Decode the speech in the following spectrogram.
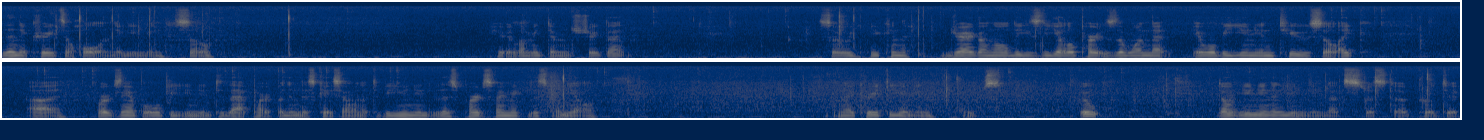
then it creates a hole in the union. So here, let me demonstrate that. So you can drag on all these. The yellow part is the one that it will be union to. So like, uh, for example, will be union to that part. But in this case, I want it to be union to this part, so I make this one yellow. And I create the union. Oops. Ooh. Don't union a union. That's just a pro tip.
